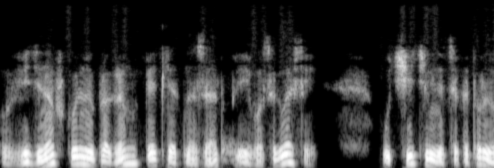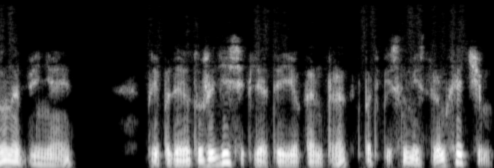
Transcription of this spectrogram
введена в школьную программу пять лет назад при его согласии. Учительница, которую он обвиняет, преподает уже десять лет, и ее контракт подписан мистером Хэтчем.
